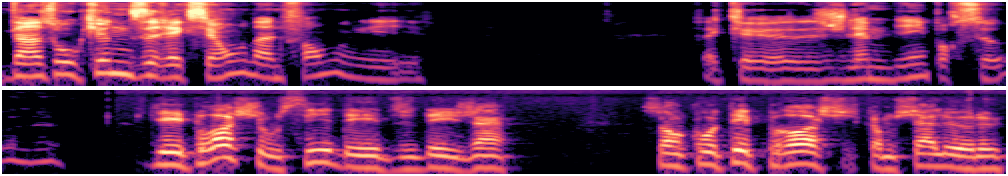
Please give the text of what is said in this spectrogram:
dans aucune direction, dans le fond. et- Fait que je l'aime bien pour ça. là. Il est proche aussi des, du- des gens. Son côté proche, comme chaleureux.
